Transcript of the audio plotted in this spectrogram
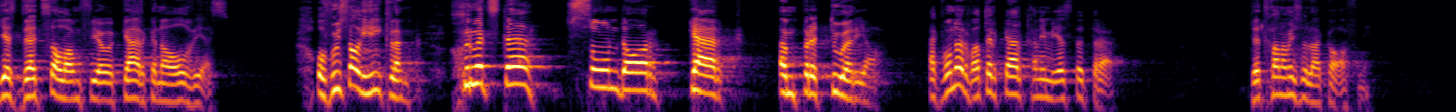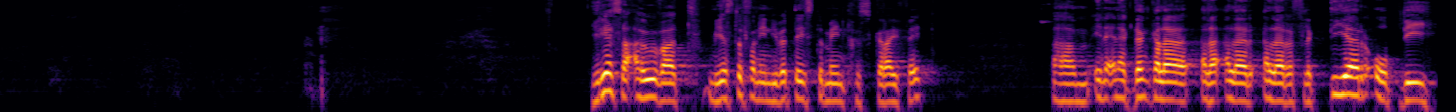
Jesus dit sal dan vir jou 'n kerk en 'n hal wees. Of hoe sal hierdie klink? Grootste sondaar kerk in Pretoria. Ek wonder watter kerk gaan die meeste trek. Dit gaan hom nie so lekker af nie. Hierdie is 'n ou wat meeste van die Nuwe Testament geskryf het. Ehm um, en en ek dink hulle hulle hulle hulle reflekteer op die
